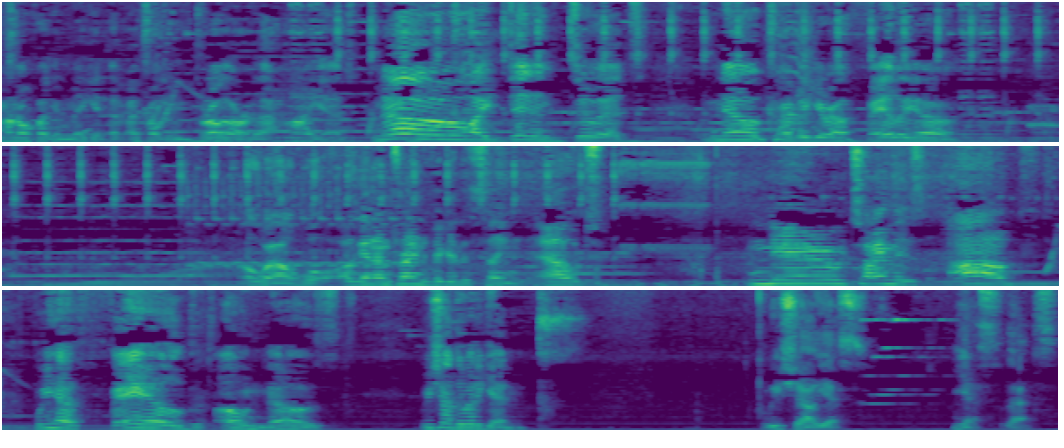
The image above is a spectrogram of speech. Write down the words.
don't know if I can make it, if I can throw her that high yet. No, I didn't do it. No, Kirby, you're a failure. Oh well, well, again, I'm trying to figure this thing out. No, time is up. We have failed. Oh noes. We shall do it again. We shall, yes. Yes, that's.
